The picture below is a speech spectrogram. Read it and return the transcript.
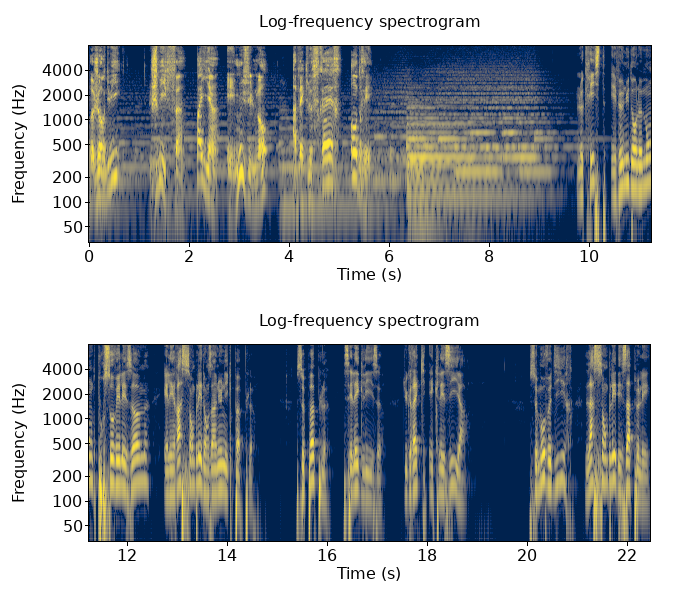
Aujourd'hui, juifs, païens et musulmans avec le frère André. Le Christ est venu dans le monde pour sauver les hommes et les rassembler dans un unique peuple. Ce peuple, c'est l'Église, du grec ecclésia. Ce mot veut dire l'assemblée des appelés.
